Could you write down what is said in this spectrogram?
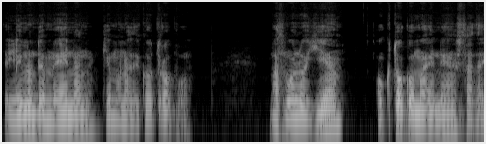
λύνονται με έναν και μοναδικό τρόπο. Βαθμολογία 8,9 στα 10.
